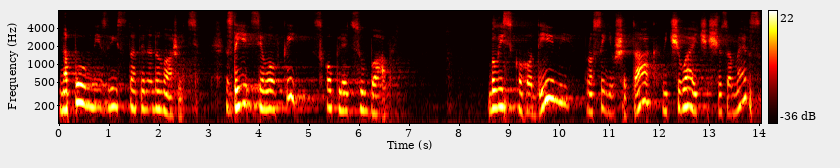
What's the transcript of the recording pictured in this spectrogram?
На повний зріст стати не наважується. Здається, вовки схоплять зубами. Близько години, просидівши так, відчуваючи, що замерз,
